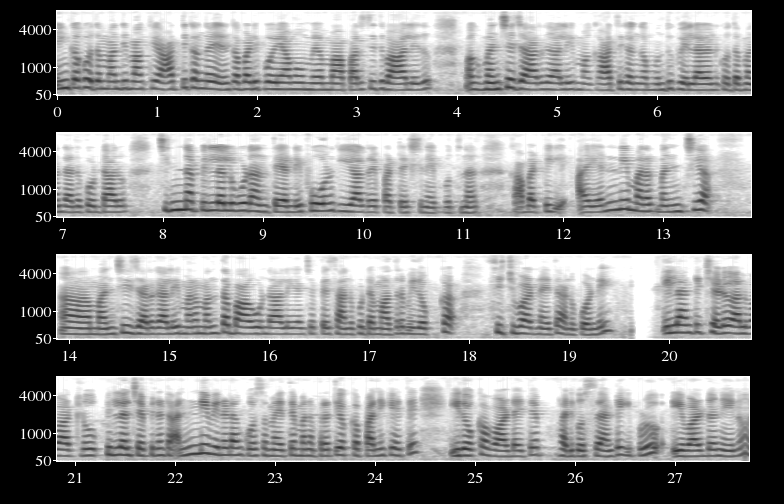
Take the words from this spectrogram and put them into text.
ఇంకా కొంతమంది మాకు ఆర్థికంగా వెనకబడిపోయాము. మేము మా పరిస్థితి బాగాలేదు. మాకు మంచిగా జరగాలి. మాకు ఆర్థికంగా ముందుకు వెళ్ళాలని కొంతమంది అనుకుంటారు. చిన్న పిల్లలు కూడా అంతే అండి. ఫోన్కి ఇవ్వాలి రేపు అట్రాక్షన్ అయిపోతున్నారు. కాబట్టి అవన్నీ మనకు మంచిగా మంచి జరగాలి మనం అంతా బాగుండాలి అని చెప్పేసి అనుకుంటే మాత్రం ఇది ఒక్క స్విచ్ వర్డ్ని అయితే అనుకోండి. ఇలాంటి చెడు అలవాట్లు పిల్లలు చెప్పినట్టు అన్నీ వినడం కోసం అయితే మనం ప్రతి ఒక్క పనికైతే ఇది ఒక వర్డ్ అయితే పనికొస్తుంది అంటే ఇప్పుడు ఈ వర్డ్ నేను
